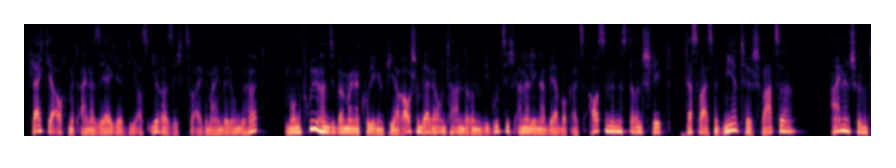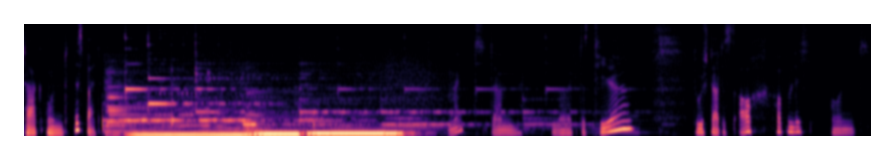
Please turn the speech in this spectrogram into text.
Vielleicht ja auch mit einer Serie, die aus Ihrer Sicht zur Allgemeinbildung gehört. Morgen früh hören Sie bei meiner Kollegin Pia Rauschenberger unter anderem, wie gut sich Annalena Baerbock als Außenministerin schlägt. Das war es mit mir, Till Schwarze. Einen schönen Tag und bis bald. Moment, dann läuft das hier. Du startest auch hoffentlich und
